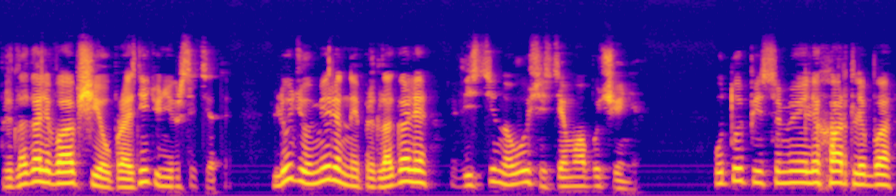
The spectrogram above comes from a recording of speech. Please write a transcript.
предлагали вообще упразднить университеты. Люди умеренные предлагали ввести новую систему обучения. Утопии Самуэля Хартлиба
